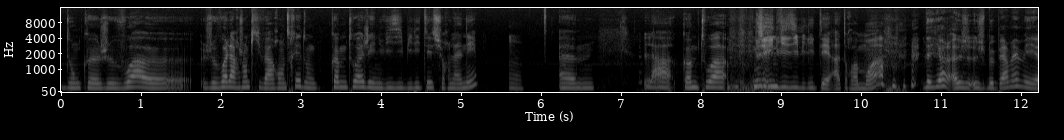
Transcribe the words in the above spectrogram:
Donc euh, je vois, euh, je vois l'argent qui va rentrer. Donc comme toi, j'ai une visibilité sur l'année. Mm. Là, comme toi, j'ai une visibilité à trois mois. D'ailleurs, je, je me permets, mais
